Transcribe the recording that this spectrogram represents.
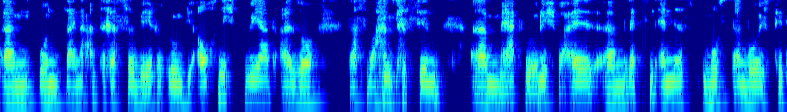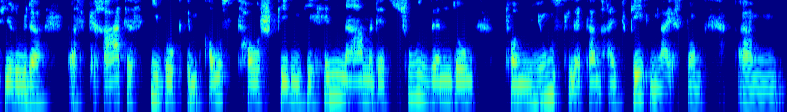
ähm, und seine Adresse wäre irgendwie auch nichts wert. Also das war ein bisschen äh, merkwürdig, weil ähm, letzten Endes muss dann, wo ich zitiere wieder, das gratis E-Book im Austausch gegen die Hinnahme der Zusendung von Newslettern als Gegenleistung ähm,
